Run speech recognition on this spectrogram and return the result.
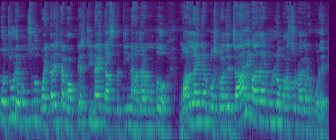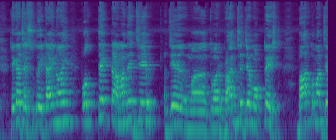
প্রচুর এবং শুধু পঁয়তাল্লিশটা মক টেস্টই নাই, তার সাথে তিন হাজার মতো অনলাইনের প্রশ্ন আছে, যারই বাজার মূল্য পাঁচশো টাকার উপরে। ঠিক আছে, শুধু এটাই নয়, প্রত্যেকটা আমাদের যে যে তোমার ব্রাঞ্চের যে মক টেস্ট বা তোমার যে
